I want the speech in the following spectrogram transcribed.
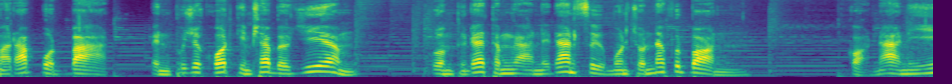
มารับบทบาท เป็นผู้ช่วยโค้ชทีมชาติเบลเยียม รวมถึงได้ทำงานในด้านสื่อมวลชนด้านฟุตบอล ก่อนหน้านี้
